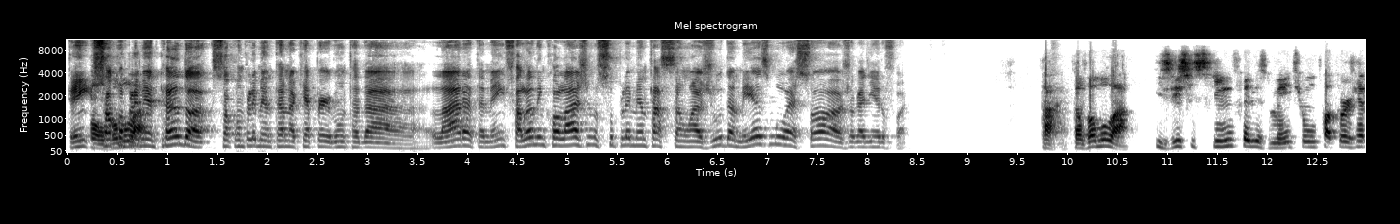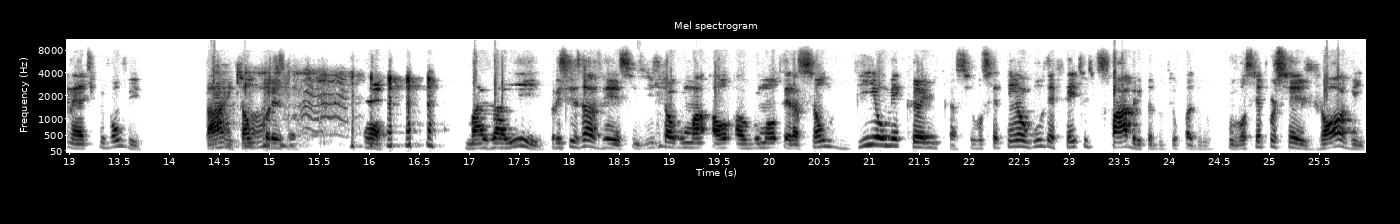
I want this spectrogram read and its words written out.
Tem, Bom, só complementando, ó, só complementando aqui a pergunta da Lara também, falando em colágeno, suplementação ajuda mesmo ou é só jogar dinheiro fora? Tá, então vamos lá. Existe sim, infelizmente, um fator genético envolvido. Tá? Ah, então, por exemplo, é. Mas aí precisa ver se existe alguma, alguma alteração biomecânica, se você tem algum defeito de fábrica do teu quadril. Por você, por ser jovem,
